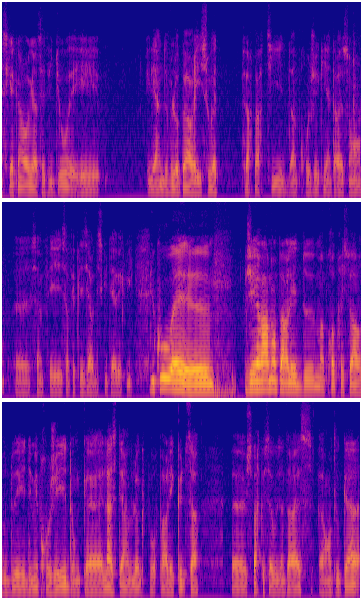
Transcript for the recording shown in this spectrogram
si quelqu'un regarde cette vidéo et, il est un développeur et il souhaite faire partie d'un projet qui est intéressant, ça, me fait, ça fait plaisir de discuter avec lui. Du coup, ouais, j'ai rarement parlé de ma propre histoire ou de, mes projets, donc euh, là c'était un vlog pour parler que de ça. Euh, j'espère que ça vous intéresse. Euh, en tout cas,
